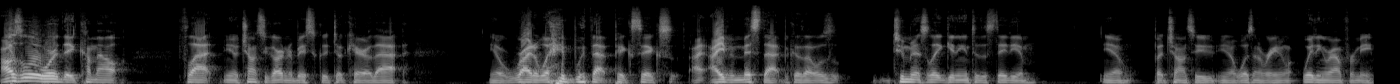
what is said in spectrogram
I was a little worried they'd come out flat. You know, Chauncey Gardner basically took care of that, you know, right away with that pick six. I, I even missed that because I was two minutes late getting into the stadium, you know, but Chauncey, you know, wasn't waiting around for me.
